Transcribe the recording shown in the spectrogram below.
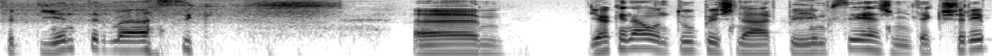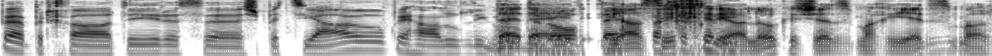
Verdientermässig. Ähm, ja genau, und du bist näher bei ihm gewesen, hast mir dann geschrieben, aber kann dir eine äh, Spezialbehandlung Nein, oder nein, ja, sicher, ja, logisch, ja, das mache ich jedes Mal.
